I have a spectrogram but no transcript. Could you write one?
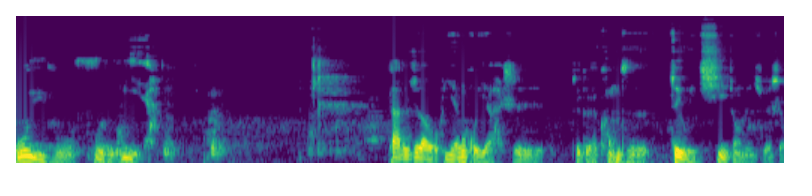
吾与汝妇孺也啊！”大家都知道颜回啊，是这个孔子最为器重的学生，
